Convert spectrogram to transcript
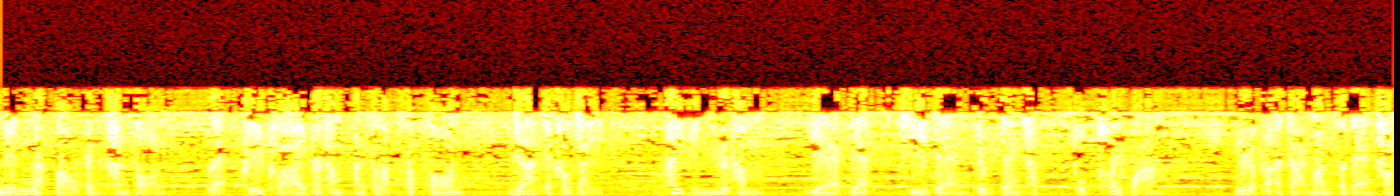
เน้นหนักเบาเป็นขั้นตอน และคลี่คลายพระธรรมอันสลับซับซ้อน ยากจะเข้าใจ ให้เห็นเนื้อธรรม แยกแยะ ชี้แจงจนแจ้งชัด ทุกถ้อยความ เมื่อพระอาจารย์มั่นแสดงธรรม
